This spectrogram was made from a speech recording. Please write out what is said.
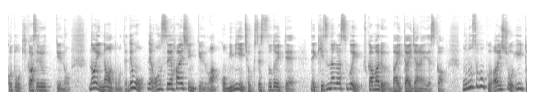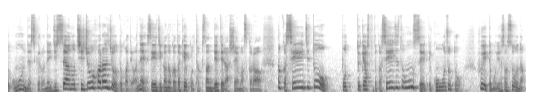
ことを聞かせるっていうのないなと思って。でもね音声配信っていうのはこう耳に直接届いてね、絆がすごい深まる媒体じゃないですか。ものすごく相性いいと思うんですけどね、実際あの地上波ラジオとかではね、政治家の方結構たくさん出てらっしゃいますから、なんか政治とポッドキャストとか政治と音声って今後ちょっと増えても良さそうな、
